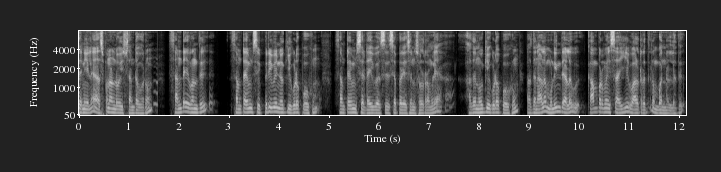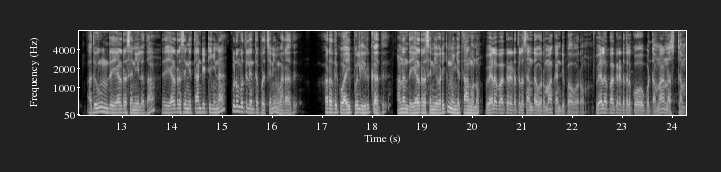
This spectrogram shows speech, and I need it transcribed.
சனியில் ஹஸ்பண்ட் அண்ட் ஒய்ஃப் சண்டை வரும். சண்டை வந்து சம்டைம்ஸ் பிரிவை நோக்கி கூட போகும். சம்டைம்ஸ் டைவர்ஸு செப்பரேஷன் சொல்கிறோம் இல்லையா? அதை நோக்கி கூட போகும். அதனால் முடிந்த அளவு காம்ப்ரமைஸ் ஆகி வாழ்கிறது ரொம்ப நல்லது. அதுவும் இந்த ஏழரை சனியில் தான். இந்த ஏழரை சனி தாண்டிட்டிங்கன்னா குடும்பத்தில் எந்த பிரச்சனையும் வராது. வர்றதுக்கு வாய்ப்புகள் இருக்காது. ஆனால் இந்த ஏழரை சனி வரைக்கும் நீங்கள் தாங்கணும். வேலை பார்க்குற இடத்துல சண்டை வருமா? கண்டிப்பாக வரும். வேலை பார்க்குற இடத்துல கோவப்பட்டோம்னா நஷ்டம்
